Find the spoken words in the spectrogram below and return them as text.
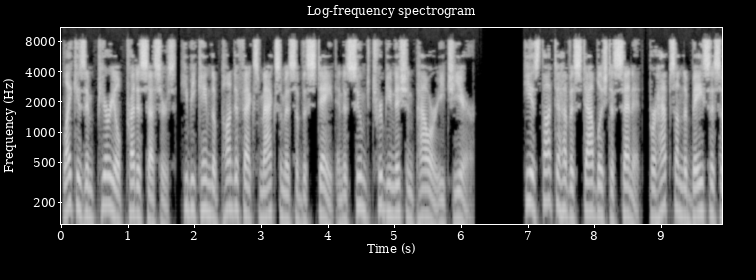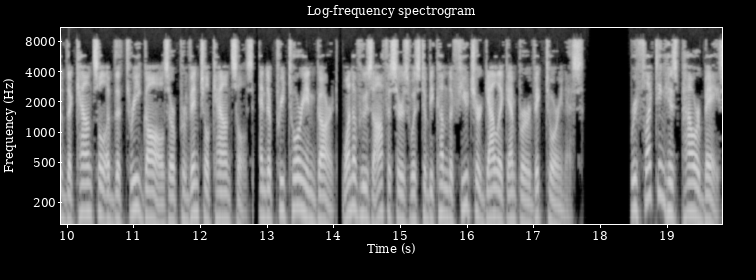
Like his imperial predecessors, he became the Pontifex Maximus of the state and assumed tribunician power each year. He is thought to have established a senate, perhaps on the basis of the Council of the Three Gauls or provincial councils, and a Praetorian Guard, one of whose officers was to become the future Gallic emperor Victorinus. Reflecting his power base,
